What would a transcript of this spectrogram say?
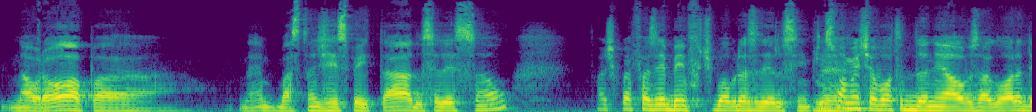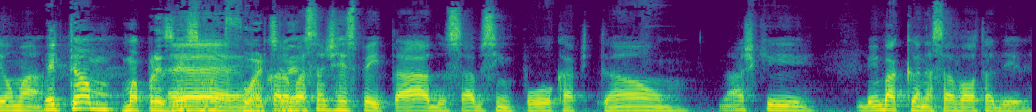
na Europa, né, bastante respeitado, seleção. Acho que vai fazer bem o futebol brasileiro, sim. Principalmente é. a volta do Dani Alves agora deu uma. Ele tem uma presença é, muito forte. Um cara né? bastante respeitado, sabe se impor, capitão. Acho que bem bacana essa volta dele.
